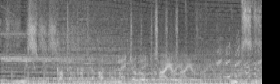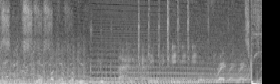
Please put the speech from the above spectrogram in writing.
misbegotten, unnatural child who sees the smoke of the land taking tea of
